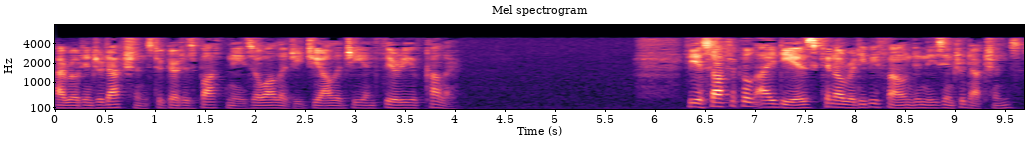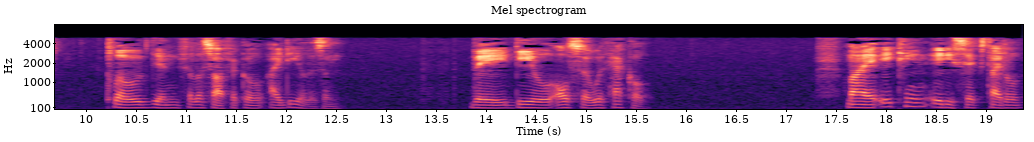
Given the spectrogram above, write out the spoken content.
I wrote introductions to Goethe's botany, zoology, geology, and theory of color. Theosophical ideas can already be found in these introductions, clothed in philosophical idealism. They deal also with Haeckel. My 1886 title,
